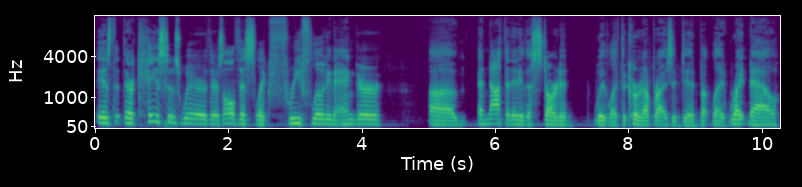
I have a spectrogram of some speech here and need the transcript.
is that there are cases where there's all this like free floating anger, um, and not that any of this started with like the current uprising did, but like right now,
